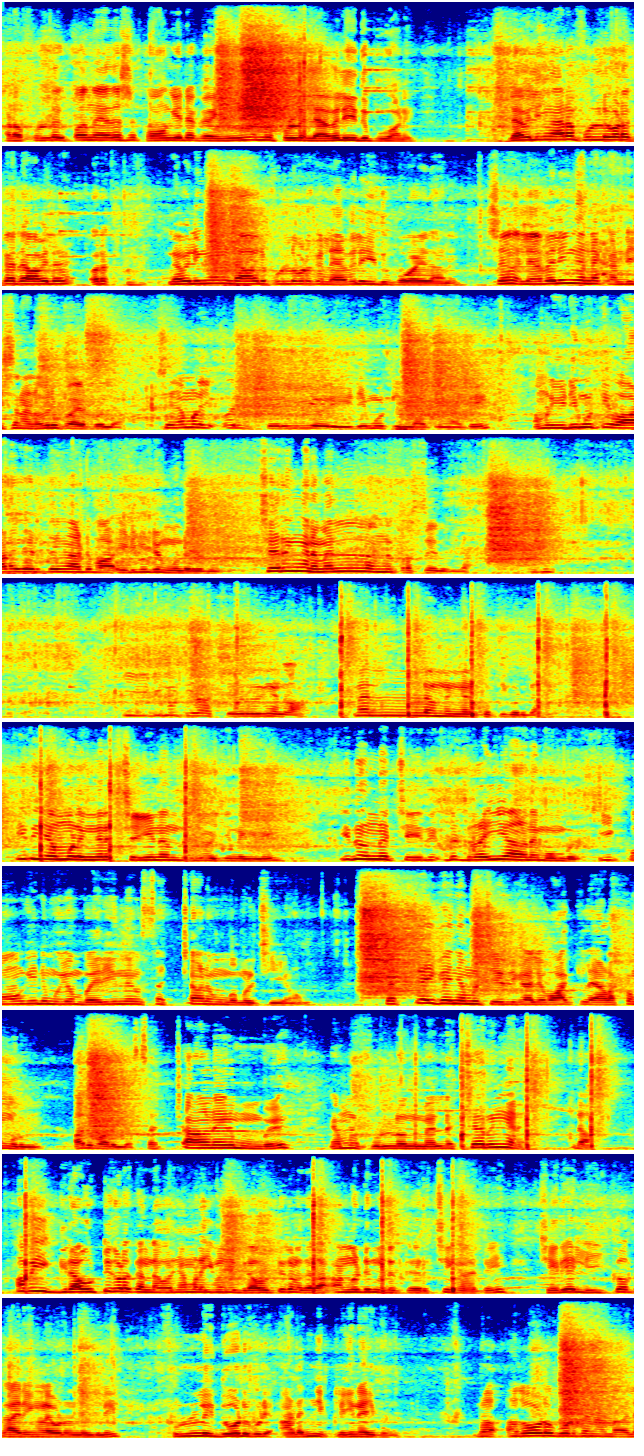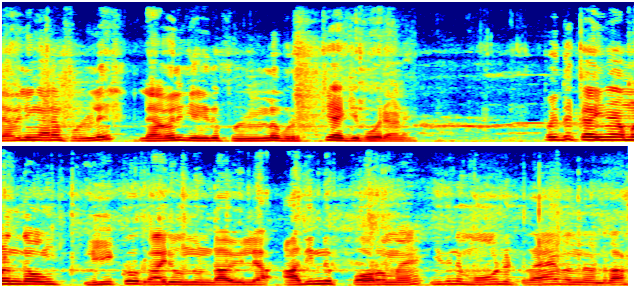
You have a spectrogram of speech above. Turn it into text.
അവിടെ ഫുള്ള് ഇപ്പോൾ ഏകദേശം കോൺക്രീറ്റ് ഒക്കെ കഴിഞ്ഞ് നമ്മൾ ഫുള്ള് ലെവൽ ചെയ്ത് പോവാണ്. ലെവലിംഗ് ആരം ഫുള്ള് ഇവിടെയൊക്കെ രാവിലെ? ഒരു ലെവലിംഗ് ആണ് രാവിലെ ഫുള്ള് ഇവിടെയൊക്കെ ലെവൽ ചെയ്ത് പോയതാണ്. പക്ഷേ ലെവലിംഗ് തന്നെ കണ്ടീഷനാണ് ഒരു കുഴപ്പമില്ല. പക്ഷേ നമ്മൾ ഒരു ചെറിയൊരു ഇടിമുട്ടി ഉണ്ടാക്കിങ്ങാട്ട് നമ്മൾ ഇടിമുട്ടി വാടക എടുത്തങ്ങാട്ട് ഇടിമുട്ടി കൊണ്ടുവരുന്നത് ചെറുങ്ങനെ മെല്ലെ ഒന്ന് പ്രസ് ചെയ്തില്ല ഈ ഇടിമുട്ടി ചെറുങ്ങനെ മെല്ലെ ഒന്ന് ഇങ്ങനെ കുത്തി കൊടുക്കുക. ഇത് നമ്മൾ ഇങ്ങനെ ചെയ്യണം എന്താ ചോദിച്ചിട്ടുണ്ടെങ്കിൽ ഇതൊന്ന് ചെയ്ത് ഇത് ഡ്രൈ ആണ് മുമ്പ് ഈ കോങ്കിന് മുഴുവൻ വരിയുന്ന സെറ്റാണ് മുമ്പ് നമ്മൾ ചെയ്യണം. സെറ്റായി കഴിഞ്ഞാൽ നമ്മൾ ചെയ്ത് കാലം ബാക്കിയുള്ള ഇളക്കം കൊടുക്കും. അത് പാടില്ല. സെറ്റാകുന്നതിന് മുമ്പ് നമ്മൾ ഫുള്ളൊന്ന് മെല്ലെ ചെറുങ്ങനെ. ഇതാ. അപ്പോൾ ഈ ഗ്രൗട്ടുകളൊക്കെ എന്താ പറയുക? നമ്മൾ ഈ ഗ്രൗട്ടുകളൊക്കെ അങ്ങോട്ടും ഇങ്ങോട്ടും കാട്ടി ചെറിയ ലീക്കോ കാര്യങ്ങളോ എവിടെ ഉണ്ടെങ്കിൽ ഫുള്ള് ഇതോടുകൂടി അടഞ്ഞ് ക്ലീനായി പോകും. അതോടുകൂടി തന്നെ ഉണ്ടാവും ലെവലിംഗ് കാരം ഫുള്ള് ലെവൽ ചെയ്ത് ഫുള്ള് വൃത്തിയാക്കി പോരാണ്. അപ്പോൾ ഇത് കഴിഞ്ഞാൽ നമ്മൾ എന്താവും ലീക്കോ കാര്യം ഒന്നും ഉണ്ടാവില്ല. അതിന് പുറമെ ഇതിന് മുകളിൽ എന്ന് വന്നുകൊണ്ടതാ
